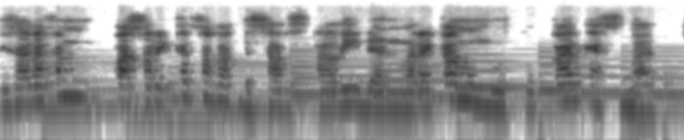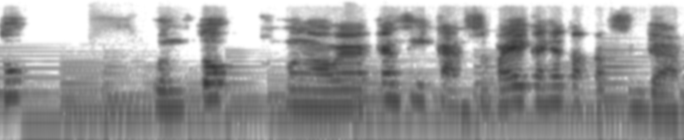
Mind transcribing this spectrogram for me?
di sana kan pasar ikan sangat besar sekali dan mereka membutuhkan es batu untuk mengawetkan si ikan supaya ikannya tetap segar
